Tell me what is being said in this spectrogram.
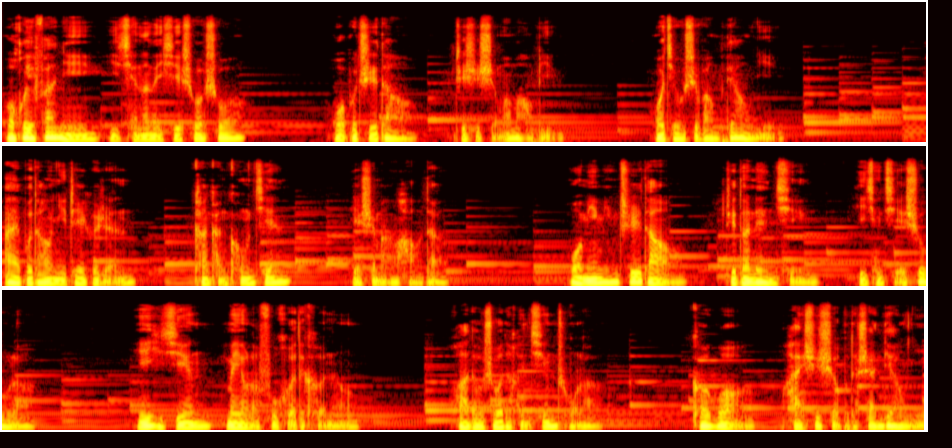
我会翻你以前的那些说说，我不知道这是什么毛病，我就是忘不掉你，爱不到你这个人，看看空间也是蛮好的。我明明知道这段恋情已经结束了，也已经没有了复合的可能，话都说得很清楚了，可我。还是舍不得删掉你，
